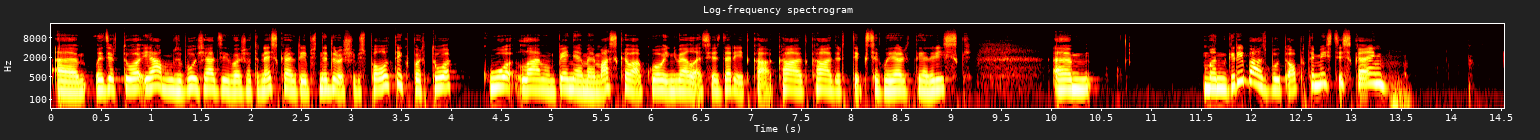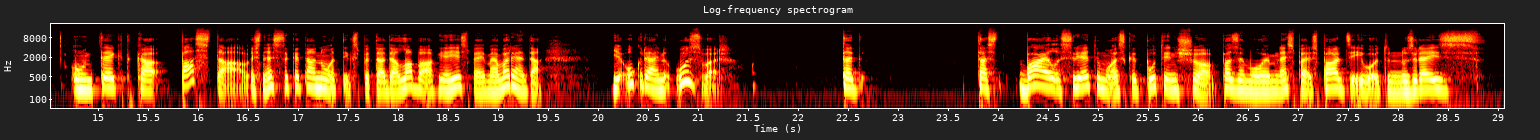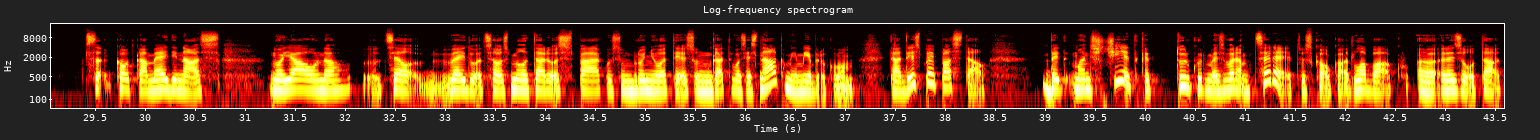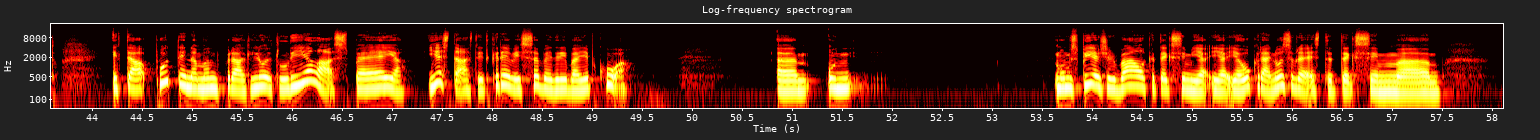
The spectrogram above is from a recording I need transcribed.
Um, līdz ar to jā, mums būs jādzīvo šo neskaidrības, nedrošības politiku par to, ko lēmumu pieņēmēji Maskavā, ko viņi vēlēsies darīt, kā, kāda, kāda ir tik, cik lieli ir tie riski. Um, man gribās būt optimistiskai un teikt, ka pastāv, es nesaku, ka tā notiks, bet tādā labākajā iespējamajā variantā, ja Ukraina uzvar, tad tas bailes rietumos, kad Putins šo pazemojumu nespēs pārdzīvot un uzreiz kaut kā mēģinās no jauna cel, veidot savus militāros spēkus un bruņoties un gatavosies nākamajam iebrukumam. Tāda iespēja pastāv. Bet man šķiet, ka tur, kur mēs varam cerēt uz kaut kādu labāku uh, rezultātu, ir tā Putina, manuprāt, ļoti lielā spēja iestāstīt Krievijas sabiedrībā jebko. Um, mums bieži ir bail, ka, teiksim, ja, ja, ja Ukraina uzvarēs, tad, teiksim, um,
